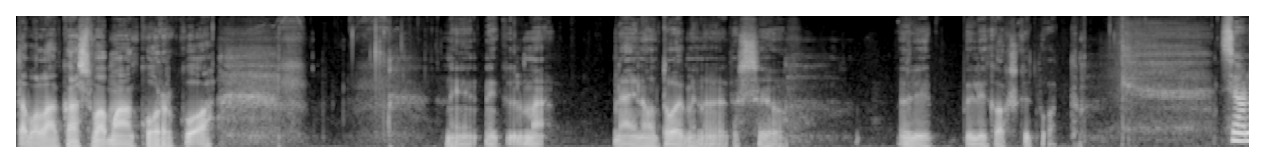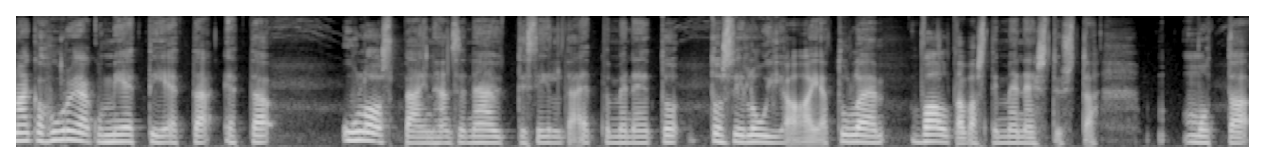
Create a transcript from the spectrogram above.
tavallaan kasvamaan korkoa. Niin, niin kyllä mä näin on toiminut jo tässä jo yli, yli 20 vuotta. Se on aika hurjaa, kun miettii, että, että ulospäinhän se näytti siltä, että menee to, tosi lujaa ja tulee valtavasti menestystä, mutta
